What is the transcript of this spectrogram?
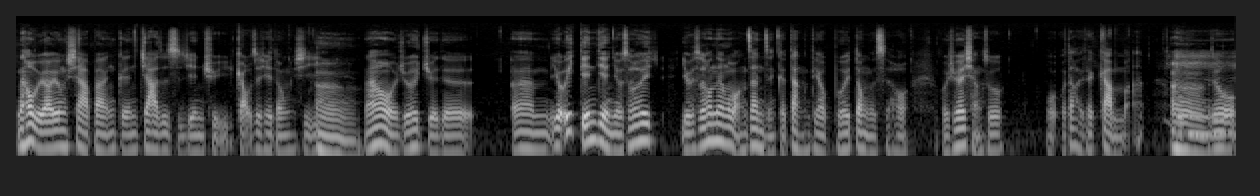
然后我要用下班跟假日时间去搞这些东西，嗯，然后我就会觉得，嗯，有一点点，有时候会，有时候那个网站整个当掉不会动的时候，我就会想说，我我到底在干嘛？嗯，就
